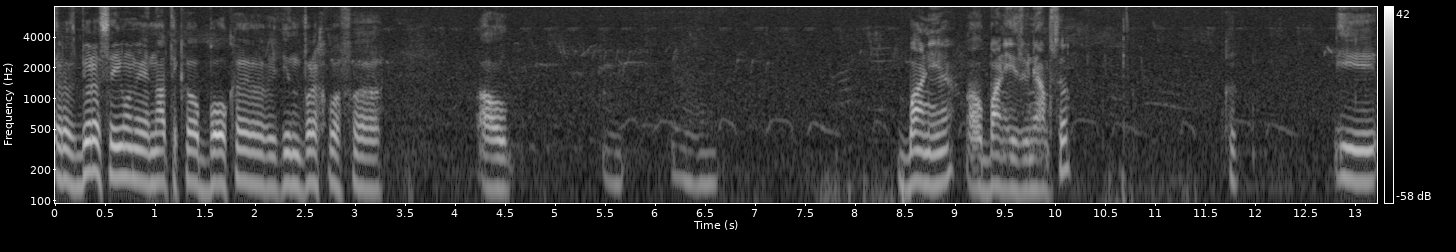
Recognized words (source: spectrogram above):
Разбира се, имаме една такава болка, един връх в Ал... Бания, Албания, извинявам се. И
